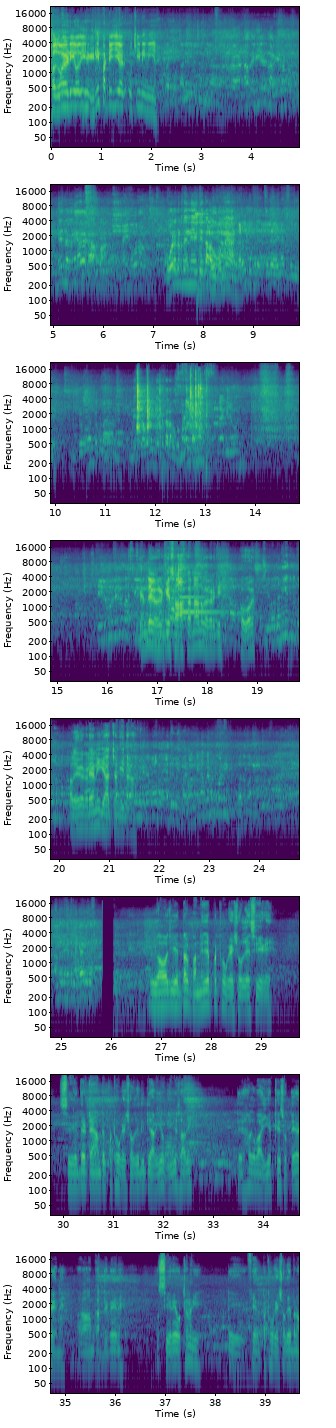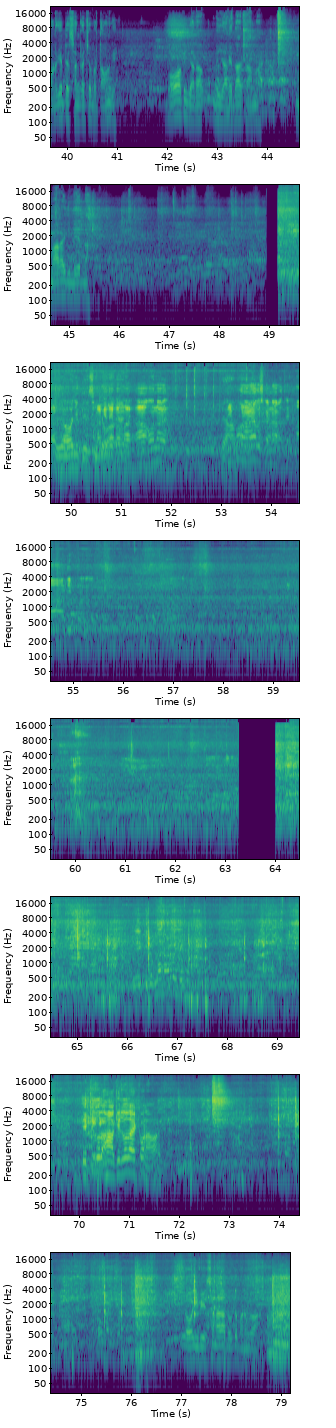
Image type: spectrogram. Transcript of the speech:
ਥਗੋਂ ਜਿਹੜੀ ਉਹਦੀ ਹੈਗੀ ਨਹੀਂ ਪੱਟੀ ਜੀ ਉੱਚੀ ਨੀਵੀਂ ਆ। ਹੋਰ ਕਰ ਦਿੰਨੇ ਜੇ ਧੜਾ ਹੁਕਮ ਹੈ ਅੱਜ ਮੈਂ ਚਾਹੁੰਦਾ ਜੇ ਧੜਾ ਹੁਕਮ ਕਹਿੰਦੇ ਗਗੜ ਕੇ ਸਾਫ਼ ਕਰਨਾ, ਉਹਨੂੰ ਗਗੜ ਕੇ ਹੋਵੇਗਾ ਹਲੇ ਗਗੜਿਆ ਨਹੀਂ ਗਿਆ, ਚੰਗੀ ਤਰ੍ਹਾਂ। ਲਓ ਜੀ, ਇੱਧਰ ਬੰਨੇ ਜੇ ਪਠੋਗੇ ਛੋਗੇ ਸਵੇਰੇ। ਸਵੇਰ ਦੇ ਟਾਈਮ ਤੇ ਪਠੋਗੇ ਛੋਗੇ ਦੀ ਤਿਆਰੀ ਹੋ ਗਈ ਜੀ ਸਾਰੀ। ਤੇ ਹਲਵਾਈ ਇੱਥੇ ਸੁੱਤੇ ਹੋਏ ਨੇ, ਆਰਾਮ ਕਰਦੇ ਪਏ ਨੇ। ਉਹ ਸਵੇਰੇ ਉੱਠਣਗੇ ਤੇ ਫਿਰ ਪਠੋਗੇ ਛੋਗੇ ਬਣਾਉਣਗੇ ਤੇ ਸੰਗਤ ਚ ਵਰਤਾਉਣਗੇ। ਬਹੁਤ ਹੀ ਜ਼ਿਆਦਾ ਨਜ਼ਾਰੇਦਾਰ ਕੰਮ ਆ। ਮਹਾਰਾਜ ਦੀ ਮਿਹਰ ਨਾਲ। ਲਓ ਜੀ ਦੇਸੀ ਘਿਓ ਆ ਗਿਆ। ਹਾਂ ਉਹਨਾਂ ਕਿਆ ਦੀਪੂ ਬਾਤ। ਹੋਣਾ ਨੇ ਕੁਝ ਕਰਨਾ ਉੱਥੇ ਹਾਂ ਦੀਪੂ ਹੋਣਾ ਨੇ ਇਹ ਕਿਲੋ ਦਾ ਨਾੜ ਭਾਈ ਇੱਕ ਕਿਲੋ ਦਾ ਹਾਂ ਕਿ ਦਾ ਇੱਕ ਹੋਣਾ ਵਾ ਲਓ ਜੀ ਬੇਸਣ ਵਾਲਾ ਦੁੱਧ ਬਣੂਗਾ ਹੁਣ।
